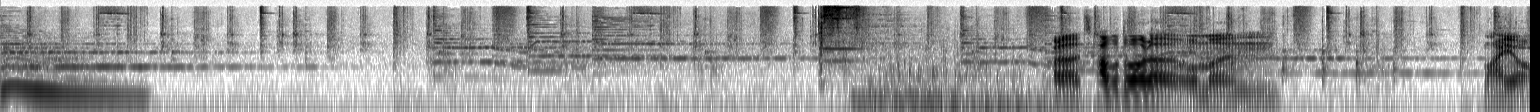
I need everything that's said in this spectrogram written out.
嗯，好了，差不多了，我们我还有，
